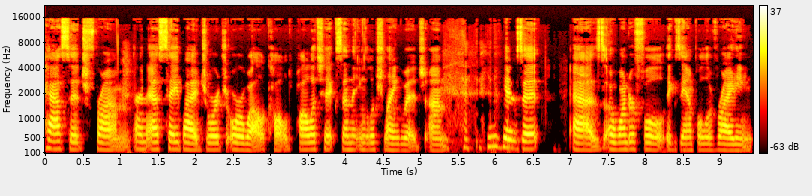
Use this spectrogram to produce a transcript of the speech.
passage from an essay by George Orwell called Politics and the English Language. Um, he gives it as a wonderful example of writing.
